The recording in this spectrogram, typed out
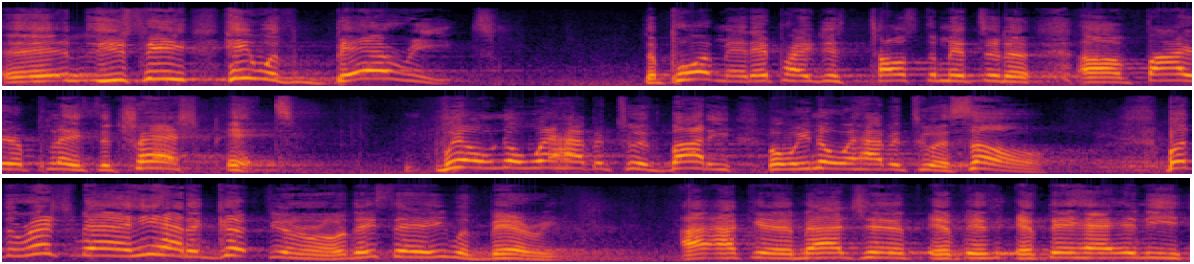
Uh, you see, he was buried. The poor man, they probably just tossed him into the uh, fireplace, the trash pit. We don't know what happened to his body, but we know what happened to his soul. But the rich man, he had a good funeral. They say he was buried. I, I can imagine if, if, if they had any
